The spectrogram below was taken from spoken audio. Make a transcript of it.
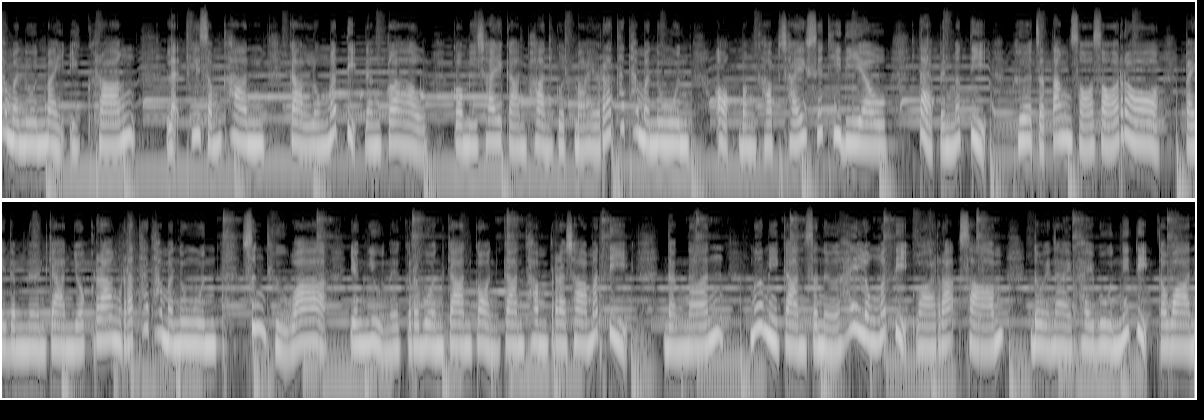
ธรรมนูญใหม่อีกครั้ง และที่สำคัญการลงมติดังกล่าวก็มิใช่การผ่านกฎหมายรัฐธรรมนูญออกบังคับใช้เสียทีเดียว แต่เป็นมติเพื่อจะตั้งสสรไปดำเนินการยกร่างรัฐธรรมนูญ ซึ่งถือว่ายังอยู่ในกระบวนการก่อนการทำประชามติ ดังนั้นเมื่อมีการเสนอให้ลงมติวาระสามโดยนายภัยบูลนิติ ตะวัน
